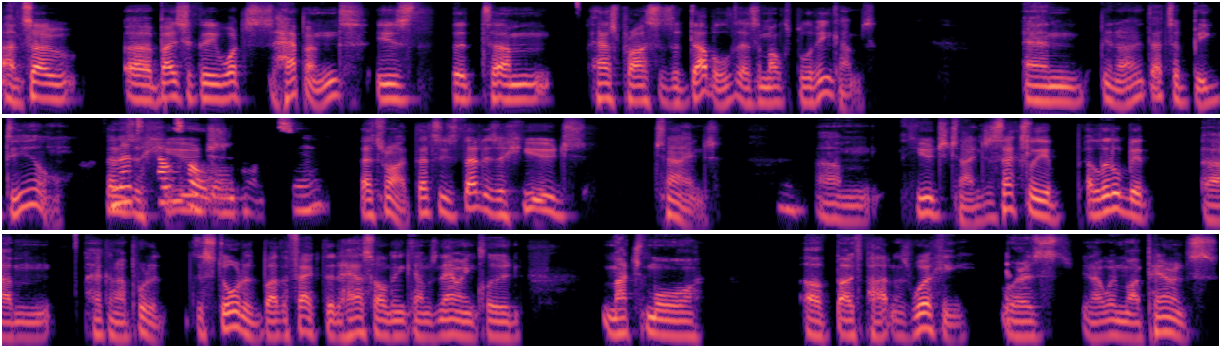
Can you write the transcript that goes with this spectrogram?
And so uh, basically, what's happened is that um, house prices have doubled as a multiple of incomes. And, you know, that's a big deal. That and that's household huge, incomes, yeah? That's right. That is, that is a huge change. Mm. Um, huge change. It's actually a, a little bit, um, how can I put it, distorted by the fact that household incomes now include much more of both partners working. Whereas, you know, when my parents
